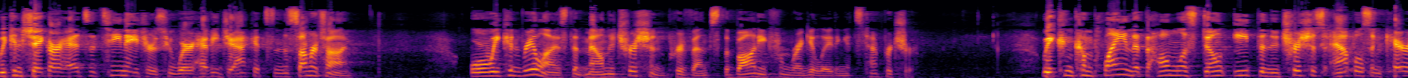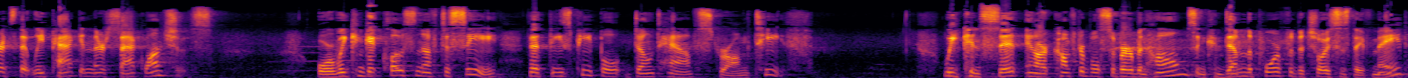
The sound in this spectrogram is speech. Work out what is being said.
We can shake our heads at teenagers who wear heavy jackets in the summertime. Or we can realize that malnutrition prevents the body from regulating its temperature. We can complain that the homeless don't eat the nutritious apples and carrots that we pack in their sack lunches. Or we can get close enough to see that these people don't have strong teeth. We can sit in our comfortable suburban homes and condemn the poor for the choices they've made.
